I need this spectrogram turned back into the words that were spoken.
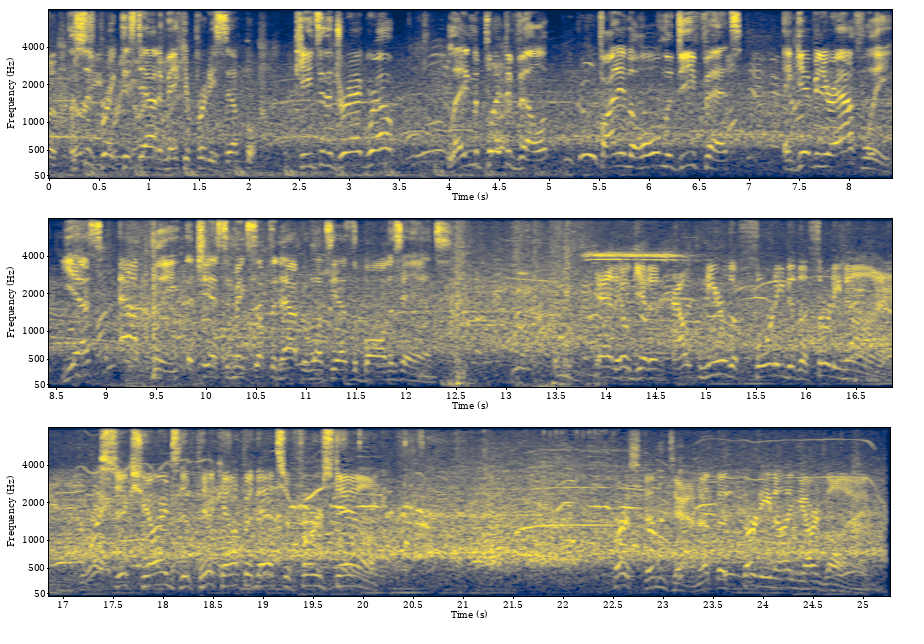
Let's just break this down and make it pretty simple. Key to the drag route, letting the play develop, finding the hole in the defense, and giving your athlete, yes, athlete, a chance to make something happen once he has the ball in his hands. And he'll get it out near the 40 to the 39. Six yards the pickup, and that's a first down. First and 10 at the 39-yard line.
